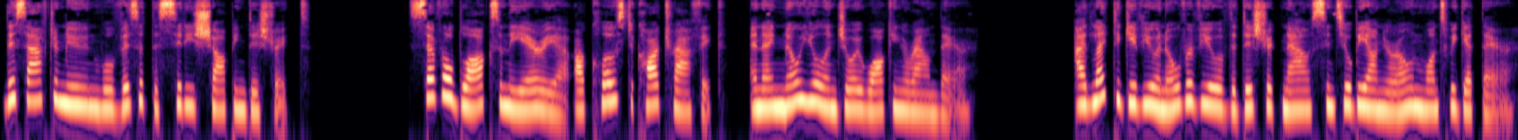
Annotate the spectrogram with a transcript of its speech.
This afternoon we'll visit the city's shopping district. Several blocks in the area are closed to car traffic, and I know you'll enjoy walking around there. I'd like to give you an overview of the district now since you'll be on your own once we get there.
